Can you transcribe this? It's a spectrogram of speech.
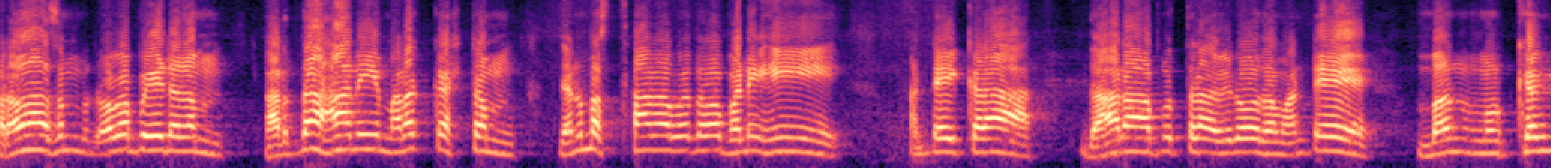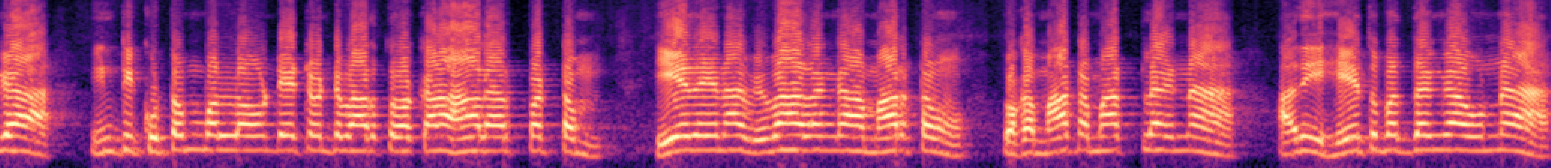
ప్రవాసం రోగపీడనం అర్ధహాని మనకష్టం జన్మస్థానగతో పని అంటే ఇక్కడ ధారాపుత్ర విరోధం. అంటే బం- ముఖ్యంగా ఇంటి కుటుంబంలో ఉండేటువంటి వారితో కలహాలు ఏర్పడటం ఏదైనా వివాదంగా మారటం ఒక మాట మాట్లాడినా అది హేతుబద్ధంగా ఉన్న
